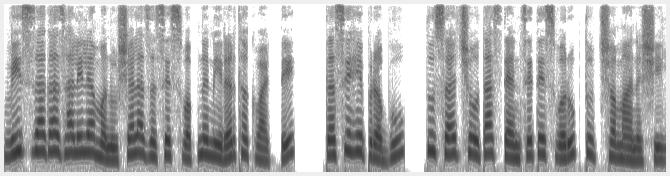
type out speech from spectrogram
वीस जागा झालेल्या मनुष्याला जसे स्वप्न निरर्थक वाटते तसे हे प्रभू तू सज्ज होतास त्यांचे ते स्वरूप तुच्छ मानशील.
